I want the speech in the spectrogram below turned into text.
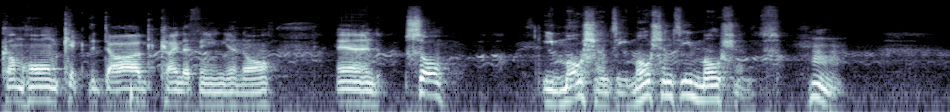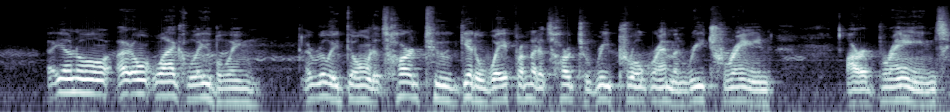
come home, kick the dog kind of thing, you know. And so Emotions, emotions, emotions. Hmm. You know, I don't like labeling. I really don't. It's hard to get away from it. It's hard to reprogram and retrain our brains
